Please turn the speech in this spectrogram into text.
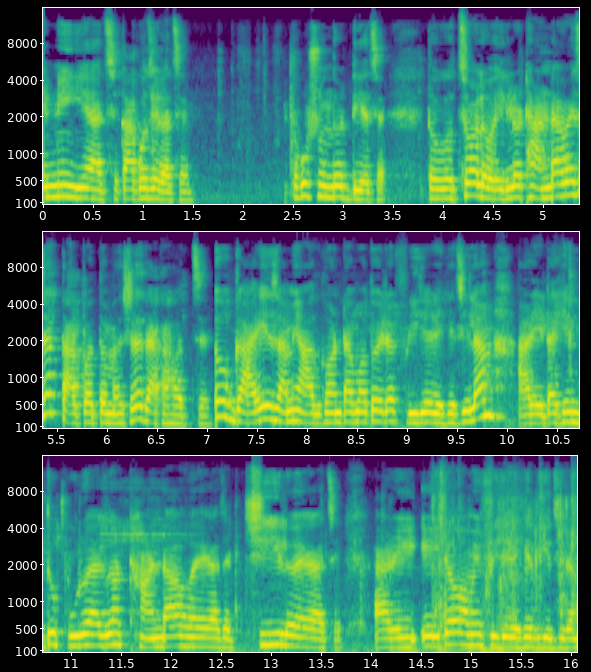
এমনি ইয়ে আছে, কাগজের আছে। তো খুব সুন্দর দিয়েছে। তো চলো, এগুলো ঠান্ডা হয়ে যাক, তারপর তোমাদের সাথে দেখা হচ্ছে। তো গাইজ আমি আধ ঘণ্টা মতো এটা ফ্রিজে রেখেছিলাম, আর এটা কিন্তু পুরো একদম ঠান্ডা হয়ে গেছে চিল হয়ে গেছে। আর এই, এইটাও আমি ফ্রিজে রেখে দিয়েছিলাম,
